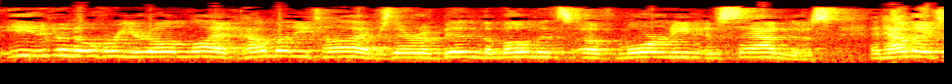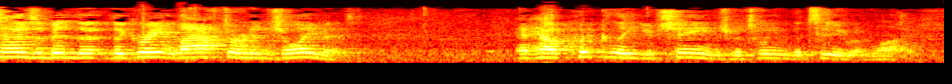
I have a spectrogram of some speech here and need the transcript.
even over your own life, how many times there have been the moments of mourning and sadness, and how many times have been the, the great laughter and enjoyment, and how quickly you change between the two in life.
